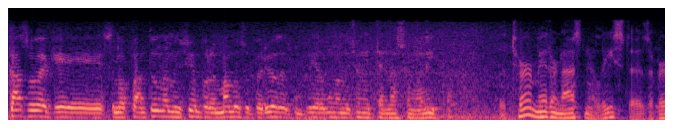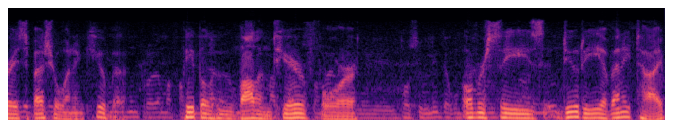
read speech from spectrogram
caso de que se nos plantee una misión por el mando superior de cumplir alguna misión internacionalista. The term internationalista is a very special one in Cuba. People who volunteer for overseas duty of any type,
